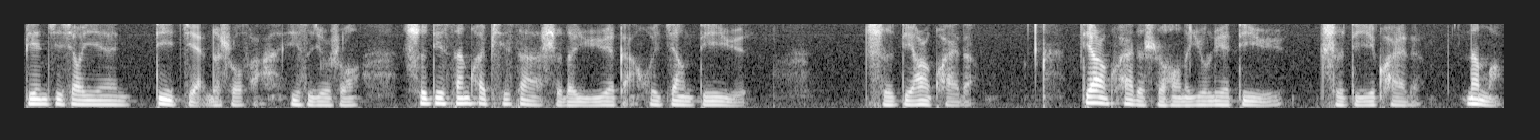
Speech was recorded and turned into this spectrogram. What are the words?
边际效应。递减的说法，意思就是说，吃第三块披萨时的愉悦感会降低于吃第二块的，第二块的时候呢，又略低于吃第一块的。那么，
